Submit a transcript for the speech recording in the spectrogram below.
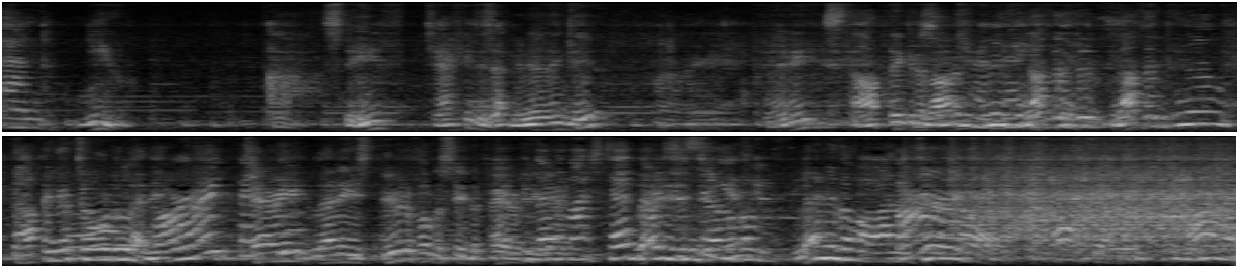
and new. Ah, Steve, Jackie, does that mean anything to you? Hey, stop thinking about it. Trying to. Nothing to, nothing, No. nothing at all to Lenny. All right, thank Terry, you. Lenny, it's beautiful to see the pair Thank of you Thank you very again. much, Ted. Ladies and gentlemen, Lenny the Lion, Terry Hall. Bye, Terry. Bye, Lenny.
